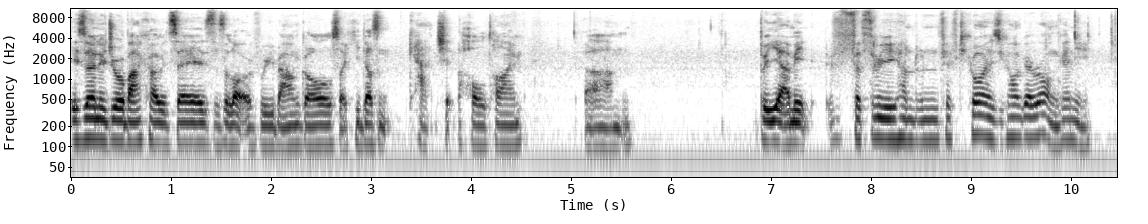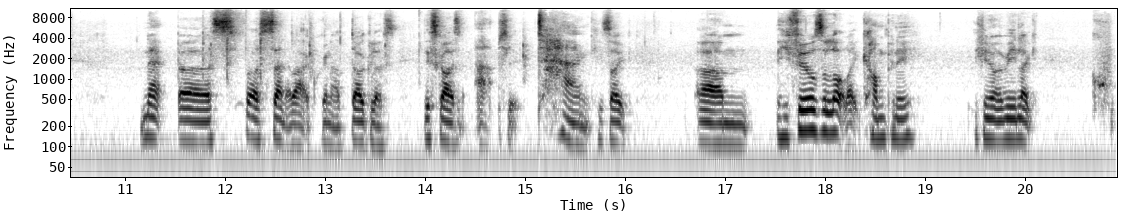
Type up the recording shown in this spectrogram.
his only drawback, I would say, is there's a lot of rebound goals. Like he doesn't catch it the whole time. Um, but yeah, I mean, for 350 coins, you can't go wrong, can you? Net uh, first centre back, we're gonna have Douglas. This guy's an absolute tank. He's like, um, he feels a lot like Kompany, if you know what I mean. Like, qu-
